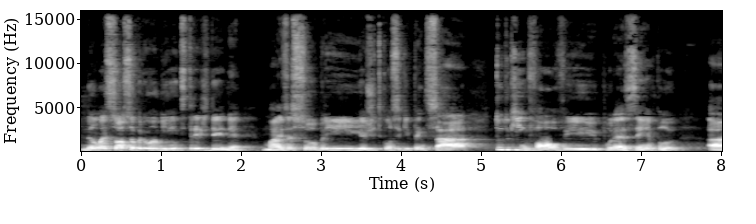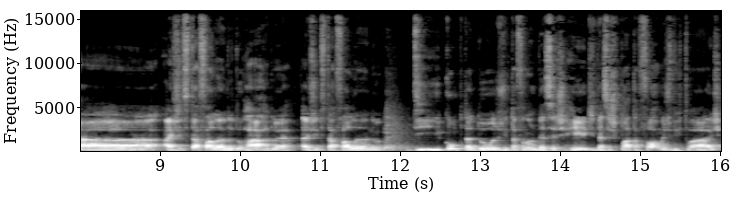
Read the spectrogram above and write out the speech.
não é só sobre o ambiente 3D, né? Mas é sobre a gente conseguir pensar tudo que envolve, por exemplo, a, a gente está falando do hardware, a gente está falando de computadores, a gente está falando dessas redes, dessas plataformas virtuais,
